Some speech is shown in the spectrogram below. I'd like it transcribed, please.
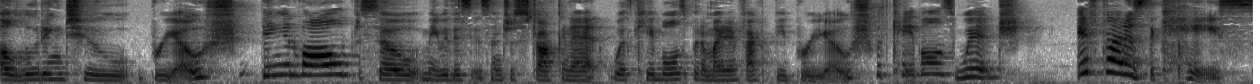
alluding to brioche being involved. So maybe this isn't just stockinette with cables, but it might in fact be brioche with cables, which if that is the case,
